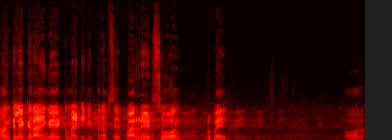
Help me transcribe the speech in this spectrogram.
अंक लेकर आएँगे कमेटी की तरफ़ से पर रेड सौ अंक रुपए। और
